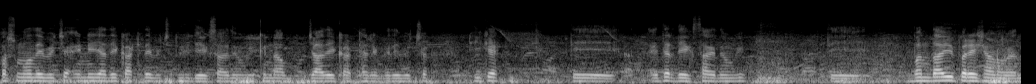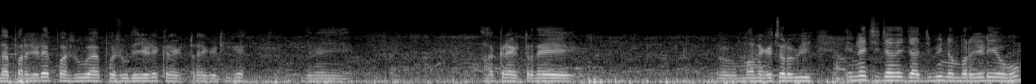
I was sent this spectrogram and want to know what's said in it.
ਪਸ਼ੂਆਂ ਦੇ ਵਿੱਚ, ਇੰਨੇ ਜ਼ਿਆਦੇ ਇਕੱਠ ਦੇ ਵਿੱਚ ਤੁਸੀਂ ਦੇਖ ਸਕਦੇ ਹੋ ਕਿ ਕਿੰਨਾ ਜ਼ਿਆਦਾ ਇਕੱਠ ਹੈ ਰਿੰਗ ਦੇ ਵਿੱਚ, ਠੀਕ ਹੈ। ਤੇ ਇੱਧਰ ਦੇਖ ਸਕਦੇ ਹੋਗੇ, ਤੇ ਬੰਦਾ ਵੀ ਪਰੇਸ਼ਾਨ ਹੋ ਜਾਂਦਾ, ਪਰ ਜਿਹੜੇ ਪਸ਼ੂ ਹੈ, ਪਸ਼ੂ ਦੇ ਜਿਹੜੇ ਕਰੈਕਟਰ ਹੈਗੇ, ਠੀਕ ਹੈ, ਜਿਵੇਂ ਆਹ ਕਰੈਕਟਰ ਦੇ ਮੰਨ ਕੇ ਚਲੋ ਵੀ ਇਹਨਾਂ ਚੀਜ਼ਾਂ ਦੇ ਜੱਜ ਵੀ ਨੰਬਰ ਜਿਹੜੇ ਉਹ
